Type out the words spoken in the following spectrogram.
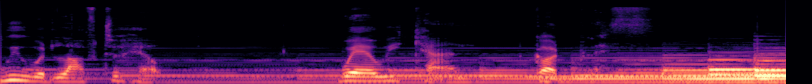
We would love to help where we can. God bless.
